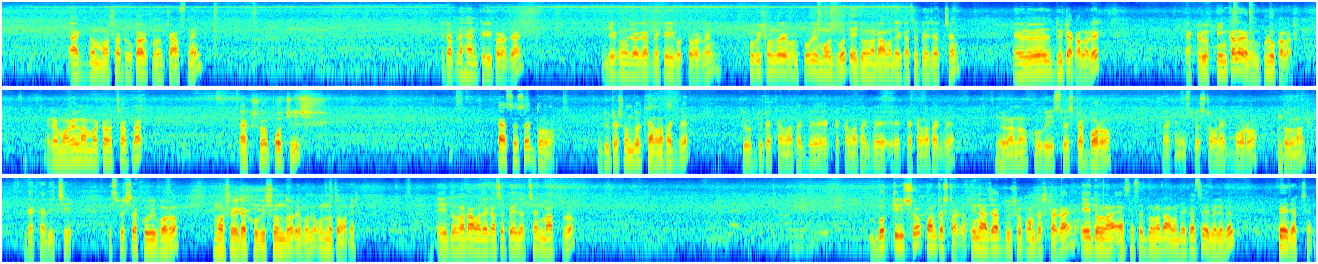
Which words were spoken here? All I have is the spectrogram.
একদম মশা ঢোকার কোনো চান্স নেই। এটা আপনি হ্যান্ড ক্যারি করা যায়। যে কোনো জায়গায় আপনি ক্যারি করতে পারবেন। খুবই সুন্দর এবং খুবই মজবুত এই দোলনাটা আমাদের কাছে পেয়ে যাচ্ছেন। অ্যাভেলেবেল দুইটা কালারের একটা হলো পিঙ্ক কালার এবং ব্লু কালার এটার মডেল নাম্বারটা হচ্ছে আপনার একশো পঁচিশ এসএসের দোলনা। দুইটা সুন্দর খেলনা থাকবে। কিউট দুইটা খেলনা থাকবে, একটা খেলনা থাকবে, একটা খেলনা থাকবে। ঝুলানো খুবই স্পেসটা বড়। দেখেন, স্পেসটা অনেক বড়। দোলনার, দেখা দিচ্ছি। স্পেসটা খুবই বড়। মশারিটা খুবই সুন্দর এবং উন্নত মানের। এই দোলনাটা আমাদের কাছে পেয়ে যাচ্ছেন মাত্র বত্রিশশো পঞ্চাশ টাকা, তিন হাজার দুশো পঞ্চাশ টাকায় এই দোলনা এসএসের দোলনাটা আমাদের কাছে অ্যাভেলেবেল পেয়ে যাচ্ছেন।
